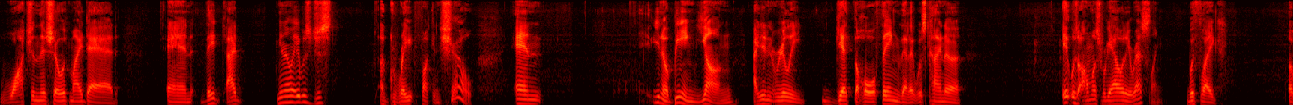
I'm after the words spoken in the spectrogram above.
watching this show with my dad, and they I, you know, it was just a great fucking show. And you know, being young, I didn't really get the whole thing that it was kind of it was almost reality wrestling with like a,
